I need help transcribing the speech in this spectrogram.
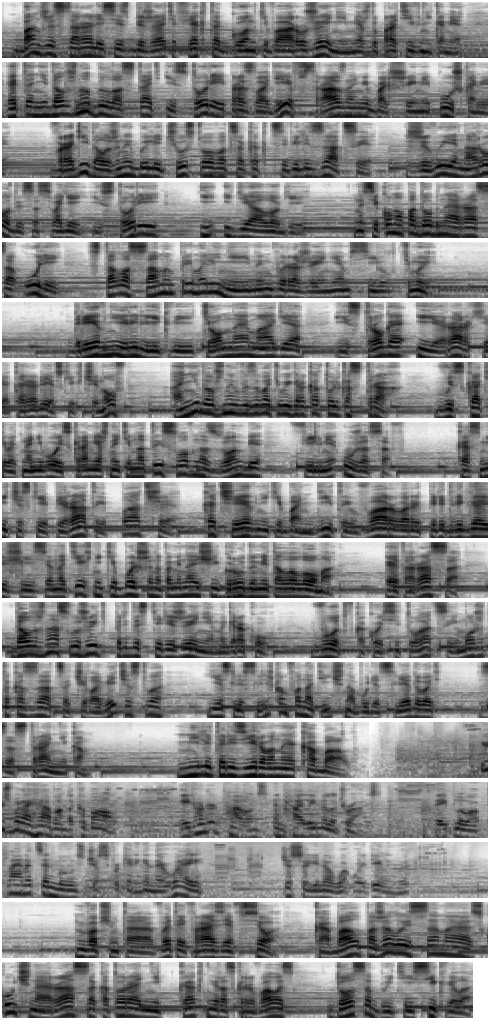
Банжи старались избежать эффекта гонки вооружений между противниками. Это не должно было стать историей про злодеев с разными большими пушками – Враги должны были чувствоваться как цивилизации, живые народы со своей историей и идеологией. Насекомоподобная раса улей стала самым прямолинейным выражением сил тьмы. Древние реликвии, темная магия и строгая иерархия королевских чинов, они должны вызывать у игрока только страх, выскакивать на него из кромешной темноты, словно зомби в фильме ужасов. Космические пираты, падшие, кочевники, бандиты, варвары, передвигающиеся на технике, больше напоминающей груду металлолома. Эта раса должна служить предостережением игроку. Вот в какой ситуации может оказаться человечество, если слишком фанатично будет следовать за странником. Милитаризированная Кабал. Here's what I have on the Cabal. 800 pounds and highly militarized. They blow up planets and moons just for getting in their way. Just so you know what we're dealing with. В общем-то, в этой фразе все. Кабал, пожалуй, самая скучная раса, которая никак не раскрывалась до событий сиквела.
